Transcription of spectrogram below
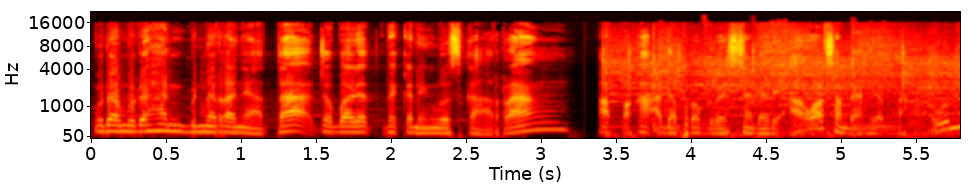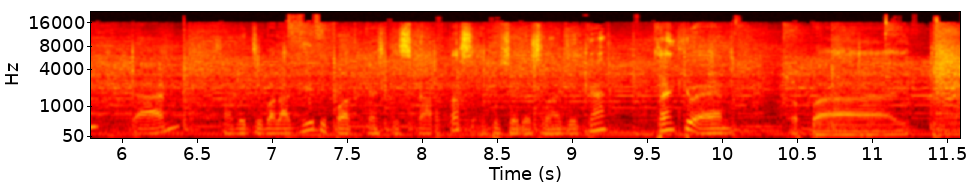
Mudah-mudahan beneran nyata. Coba lihat rekening lo sekarang. Apakah ada progresnya dari awal sampai akhir tahun? Dan sampai jumpa lagi di podcast Discartes episode selanjutnya. Thank you and bye-bye.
